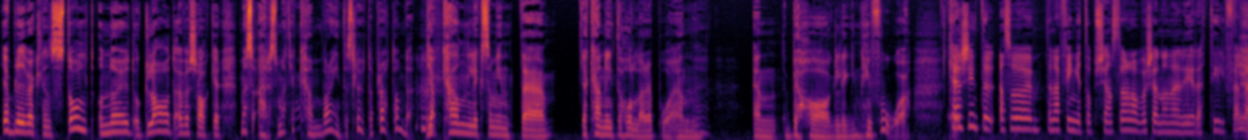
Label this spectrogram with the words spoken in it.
Jag blir verkligen stolt och nöjd och glad över saker men så är det som att jag kan bara inte sluta prata om det. Jag kan liksom inte, jag kan inte hålla det på en, en behaglig nivå. Kanske inte, alltså den här fingertoppskänslan av att känna när det är rätt tillfälle.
